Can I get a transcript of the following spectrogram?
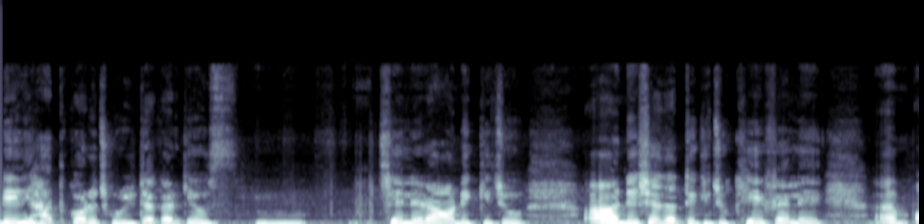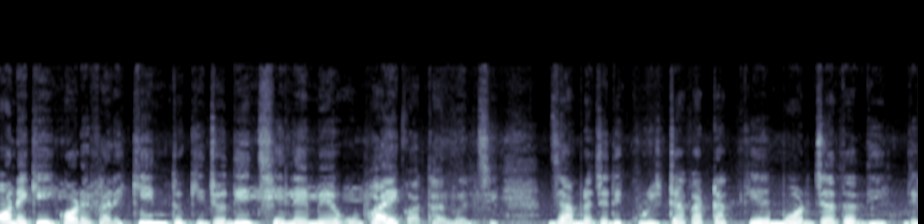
ডেলি হাত খরচ কুড়ি টাকার কেউ ছেলেরা অনেক কিছু নেশা জাতীয় কিছু খেয়ে ফেলে অনেকেই করে ফেলে। কিন্তু কি, যদি ছেলে মেয়ে উভয় কথা বলছি, যে আমরা যদি কুড়ি টাকাটাকে মর্যাদা দিই, যে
